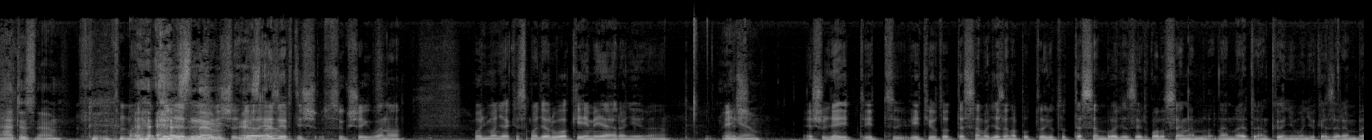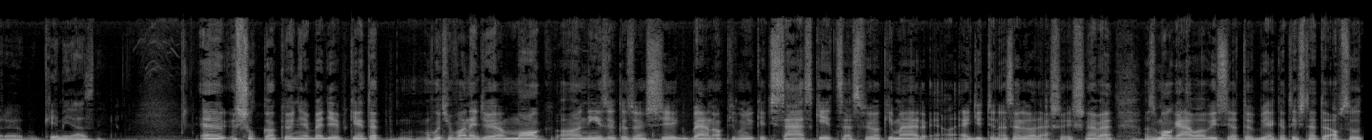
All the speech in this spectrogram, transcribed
Hát ez nem. ez, ez, nem, is, ez ezért nem. is szükség van a, hogy mondják ezt magyarul, a kémiára nyilván. Igen. És ugye itt, itt, itt jutott eszembe, vagy ezen a napottól jutott eszembe, hogy azért valószínűleg nem, nem lehet olyan könnyű mondjuk ezer emberrel kémiázni. Sokkal könnyebb egyébként. Tehát, hogyha van egy olyan mag a nézőközönségben, aki mondjuk egy 100-200 fő, aki már együtt jön az előadásra is nevet, az magával viszi a többieket is, tehát abszolút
